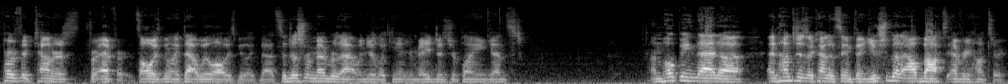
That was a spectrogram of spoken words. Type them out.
perfect counters forever. It's always been like that. We'll always be like that. So just remember that when you're looking at your mages you're playing against. I'm hoping that, uh, and hunters are kind of the same thing. You should be able to outbox every hunter.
